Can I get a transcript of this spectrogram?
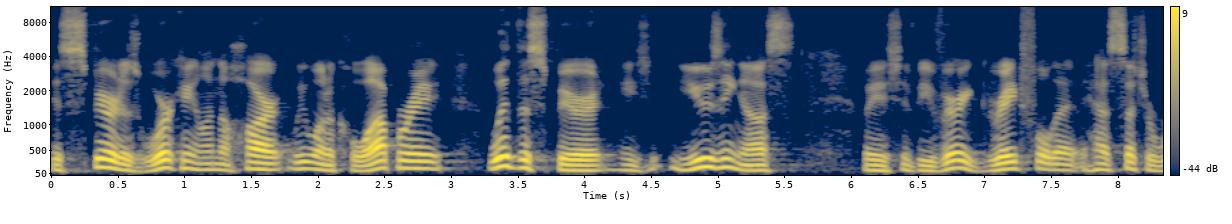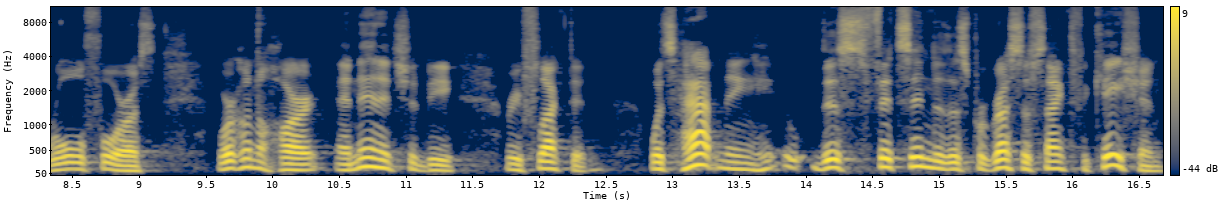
is Spirit is working on the heart. We want to cooperate with the Spirit. He's using us. We should be very grateful that it has such a role for us. Work on the heart, and then it should be reflected. What's happening, this fits into this progressive sanctification,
